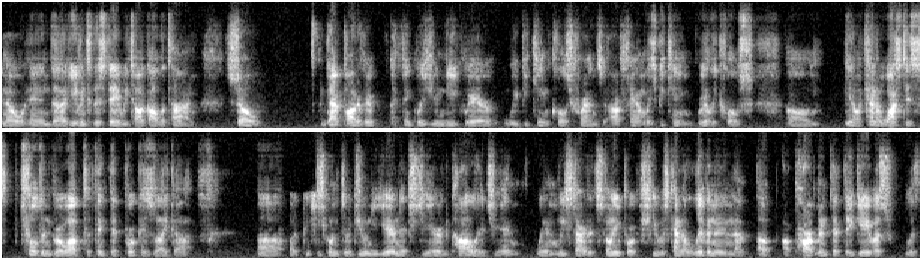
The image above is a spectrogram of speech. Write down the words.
know, and uh, even to this day, we talk all the time. So that part of it, I think, was unique, where we became close friends. Our families became really close. Um, you know, I kind of watched his children grow up to think that Brooke is like a uh, she's going to a junior year next year in college. And when we started Stony Brook, she was kind of living in a, a apartment that they gave us with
